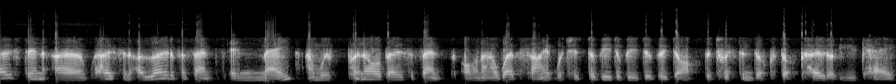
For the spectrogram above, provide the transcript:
hosting uh, we're hosting a load of events in May, and we're putting all those events on our website, which is www.thetwistingducks.co.uk,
